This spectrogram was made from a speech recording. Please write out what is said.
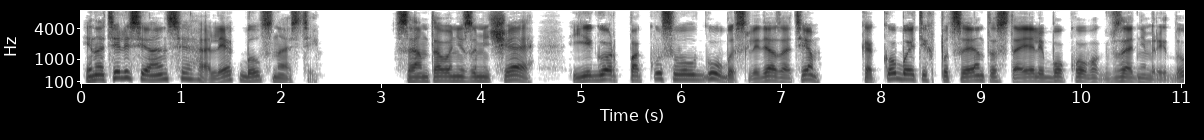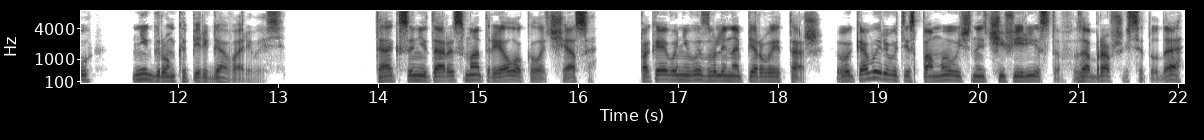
И на телесеансе Олег был с Настей. Сам того не замечая, Егор покусывал губы, следя за тем, как оба этих пациента стояли бок о бок в заднем ряду, негромко переговариваясь. Так санитар и смотрел около часа, пока его не вызвали на первый этаж, выковыривать из помывочной чиферистов, забравшихся туда,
